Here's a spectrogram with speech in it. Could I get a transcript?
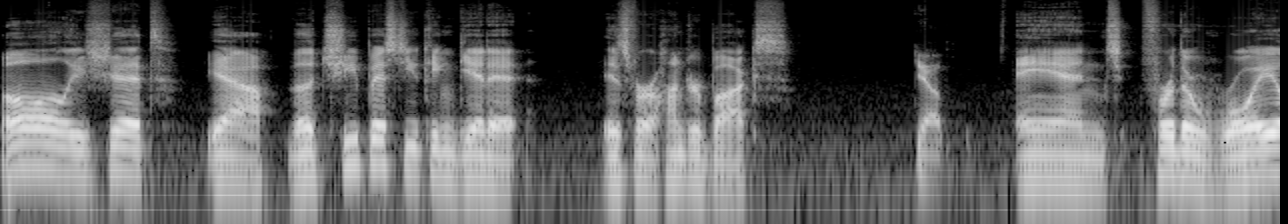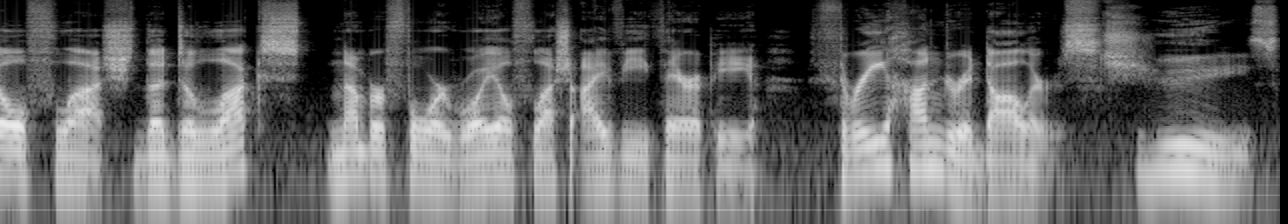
Holy shit! Yeah, the cheapest you can get it is for a hundred bucks. Yep. And for the Royal Flush, the deluxe number four Royal Flush IV therapy, three hundred dollars. Jeez.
